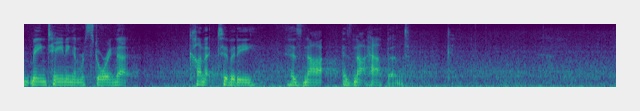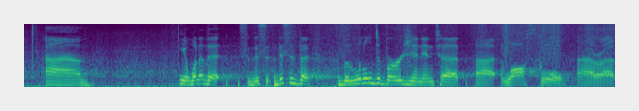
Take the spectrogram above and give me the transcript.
maintaining and restoring that connectivity has not, has not happened. Um, you know, one of the, so this, this is the, the little diversion into uh, law school uh,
